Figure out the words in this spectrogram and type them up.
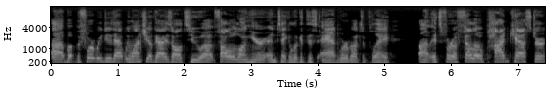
Uh, but before we do that, we want you guys all to uh, follow along here and take a look at this ad we're about to play. Uh, it's for a fellow podcaster.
